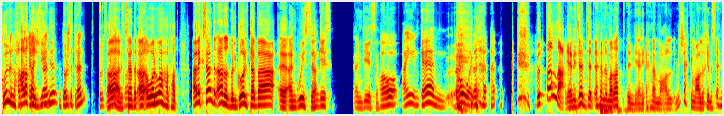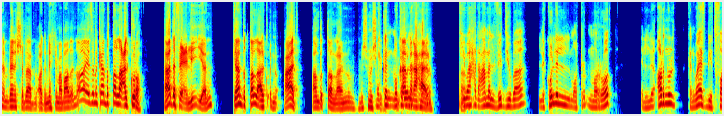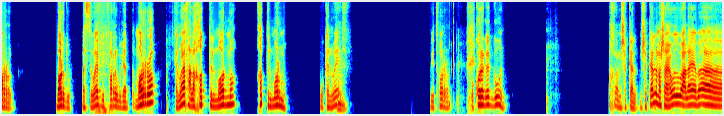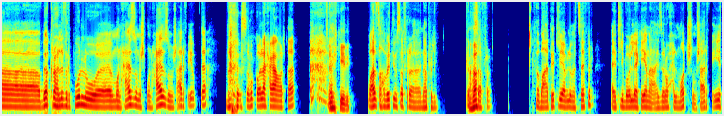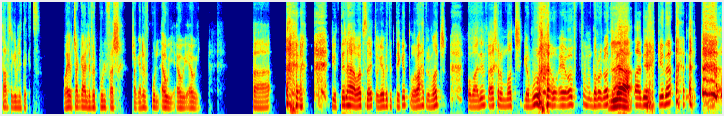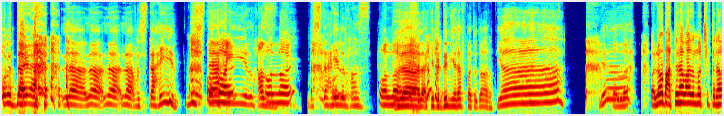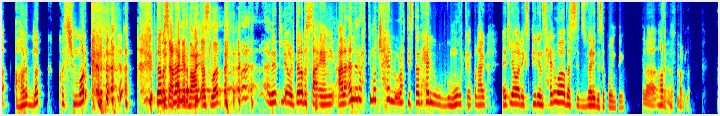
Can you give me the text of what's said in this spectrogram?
كل حلقة. جديدة. أنت قلت ترنت؟ آه؟ الكسندر آه أول واحد حط الكسندر أرنولد بالجول تبع آه أنجويسا. أنجيسا. أنجيسا. هو ايا كان هو ده. بتطلع. يعني جد جد إحنا من المرات يعني إحنا المعل... مش احكي معلقين بس إحنا بين الشباب نقعد بنحكي مع بعض إنه آه يا زلمة كان بتطلع على الكرة. هذا فعليا كان بتطلع على إنه عادي عم بتطلع إنه مش مشكلة. ممكن ممكن على حاله في آه. واحد عمل فيديو بقى لكل المرات اللي أرنولد كان واقف بيتفرج. برضه بس واقف بيتفرج بجد. مرة كان واقف على خط المرمى خط المرمى وكان واقف بيتفرج والكرة جت جون. مش هتكلم مش هتكلم عشان هيقولوا عليا بقى بيكره ليفربول ومنحاز ومش منحاز ومش عارف إيه وبتاع. بس ممكن أقول لك حاجة عملتها. احكي لي. واحدة صاحبتي مسافرة نابولي كانت. مسافرة. فبعتت لي قبل ما تسافر قالت لي بقول لك إيه أنا عايز أروح الماتش ومش عارف إيه تعرف تجيب لي ticket وهي بتشجع ليفربول فشخ بتشجع ليفربول قوي قوي قوي ف جبت لها website وجابت ال ticket وراحت الماتش وبعدين في آخر الماتش جابوها وهي واقفة في المدرجات لا. كده ومتضايقة. لا لا لا لا مستحيل مستحيل الحظ والله. مستحيل الحظ. والله. لا لا كيف الدنيا لفت ودارت. يا يا والله. والله هو بعت لها بعد الماتش قلت لها hard luck question mark قلت بس على معك رحتي- أصلا. قالت لي قلت لها بس يعني على الأقل رحتي ماتش حلو رحتي استاد حلو والجمهور كان كل حاجة. قالت لي آه ال experience حلوة بس it's very disappointing قلت لها hard luck hard luck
